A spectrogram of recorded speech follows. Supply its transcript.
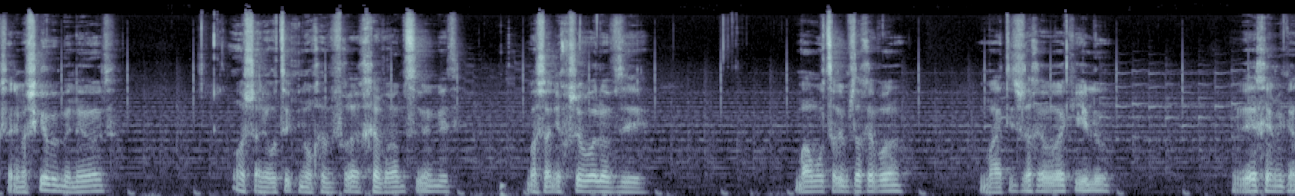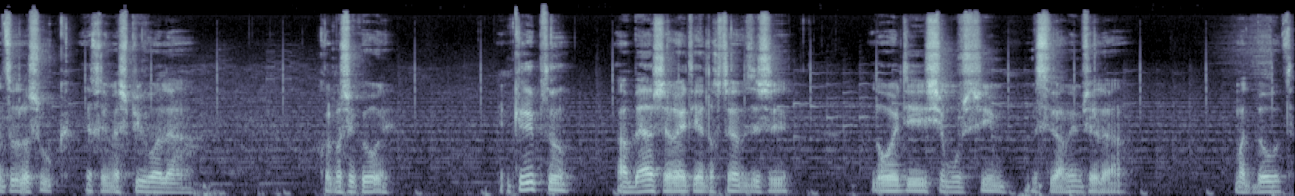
כשאני משקיע במניות, או שאני רוצה לקנות חברה, חברה מסוימת, מה שאני חושב עליו זה מה המוצרים של החברה, מה העתיד של החברה כאילו, ואיך הם ייכנסו לשוק, איך הם ישפיעו על ה... כל מה שקורה. עם קריפטו, הבעיה שראיתי עד עכשיו זה שלא ראיתי שימושים מסוימים של המטבעות.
